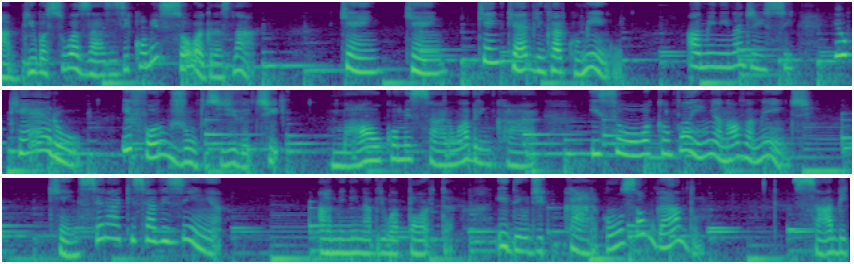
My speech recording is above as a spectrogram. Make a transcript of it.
abriu as suas asas e começou a grasnar. Quem, quem, quem quer brincar comigo? A menina disse: Eu quero! E foram juntos se divertir. Mal começaram a brincar e soou a campainha novamente. Quem será que se avizinha? A menina abriu a porta e deu de cara com o salgado. Sabe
